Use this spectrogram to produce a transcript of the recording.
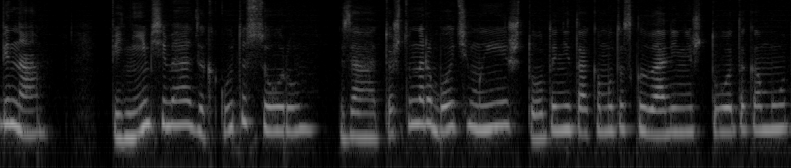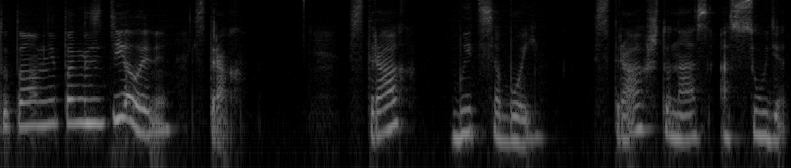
Вина. Виним себя за какую-то ссору, за то, что на работе мы что-то не так кому-то сказали, не что-то кому-то там не так сделали. Страх. Страх быть собой. Страх, что нас осудят.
